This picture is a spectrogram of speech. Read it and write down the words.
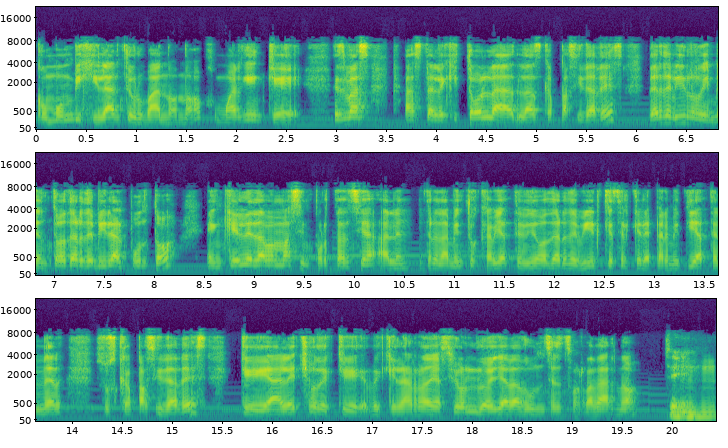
como un vigilante urbano, ¿no? Como alguien que, es más, hasta le quitó la, las capacidades. Daredevil reinventó Daredevil al punto en que él le daba más importancia al entrenamiento que había tenido Daredevil, que es el que le permitía tener sus capacidades, que al hecho de que, de que la radiación lo haya dado un sensor radar, ¿no? Sí.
